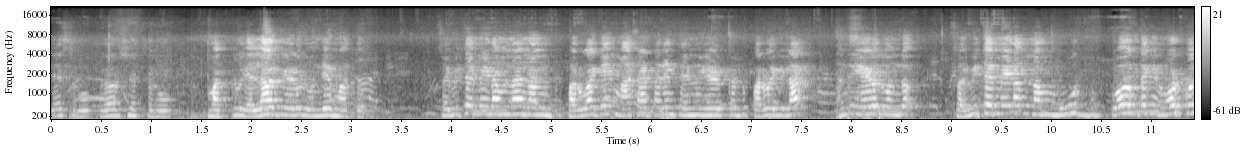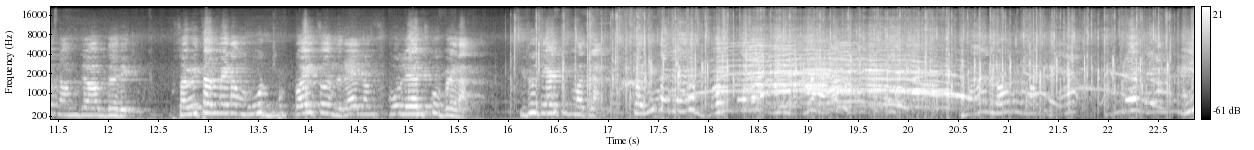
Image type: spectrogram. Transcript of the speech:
ಹೆಸರು ಪ್ರದರ್ಶಕರು ಮಕ್ಕಳು ಎಲ್ಲರೂ ಹೇಳೋದು ಒಂದೇ ಮಾತು. ಸವಿತಾ ಮೇಡಮ್ನ ನನ್ನ ಪರವಾಗಿ ಮಾತಾಡ್ತಾರೆ ಅಂತ ಏನು ಹೇಳ್ಕೊಂಡು ಪರವಾಗಿಲ್ಲ. ಅಂದ್ರೆ ಹೇಳೋದು ಒಂದು, ಸವಿತಾ ಮೇಡಮ್ ನಮ್ಮ ಮೂರು ಬಿಟ್ಟು ಹೋಗ್ದಂಗೆ ನೋಡ್ಕೊಂಡು ನಮ್ಮ ಜವಾಬ್ದಾರಿ. ಸವಿತಾ ಮೇಡಮ್ ಮೂರು ಬಿಟ್ಟು ಹೋಯ್ತು ಅಂದರೆ ನಮ್ಮ ಸ್ಕೂಲ್ ಎಲ್ಗೂ ಬೇಡ. ಇದು ಹೇಳ್ತೀನಿ ಮಾತ್ರ. ಸವಿತಾ ಮೇಡಮ್ ನಾನು ಈ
